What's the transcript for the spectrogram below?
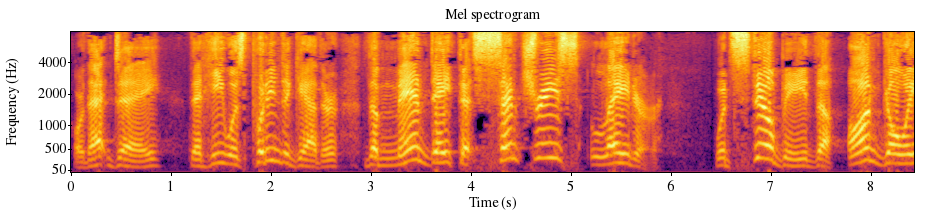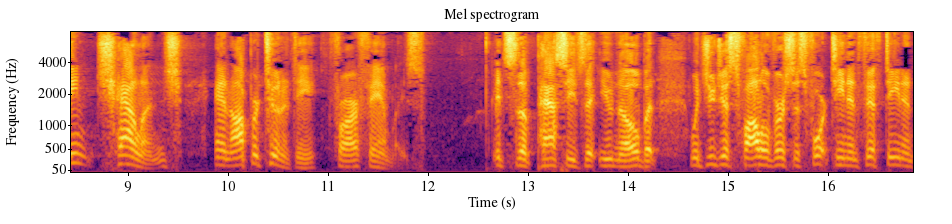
or that day that he was putting together the mandate that centuries later would still be the ongoing challenge and opportunity for our families. It's the passage that you know, but would you just follow verses 14 and 15? And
